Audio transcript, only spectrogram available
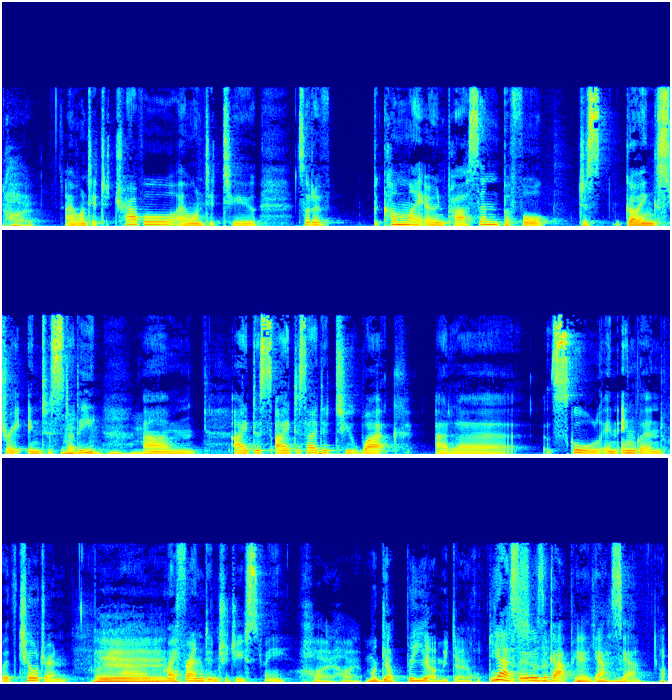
はい I wanted to travel. I wanted to sort of become my own person before just going straight into study. Um, I des- I decided to work at a school in England with children. へ Um, ー my あ friend introduced me. はいはい。まあ、ギャップイヤーみたいなことですよ Yes, ね。it was a gap year. Yes, yeah. あ、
